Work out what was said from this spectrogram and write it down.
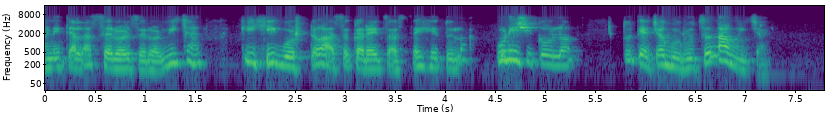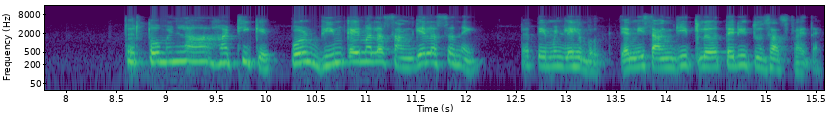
आणि त्याला सरळ सरळ विचार की ही गोष्ट असं करायचं असतं हे तुला कुणी शिकवलं? तू त्याच्या गुरुचं नाव विचार. तर तो म्हणला हा ठीक आहे पण भीम काही मला सांगेल असं नाही. तर ते म्हणले हे बघ त्यांनी सांगितलं तरी तुझाच फायदा आहे.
